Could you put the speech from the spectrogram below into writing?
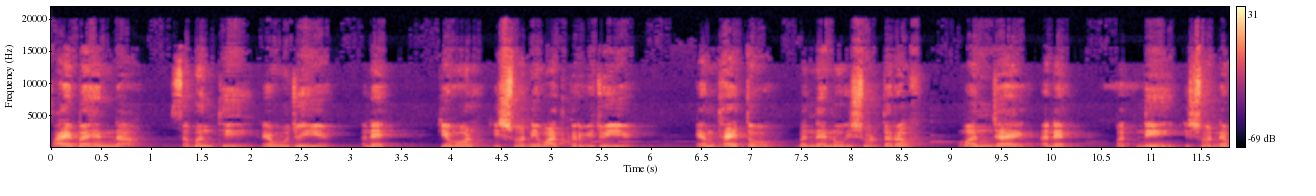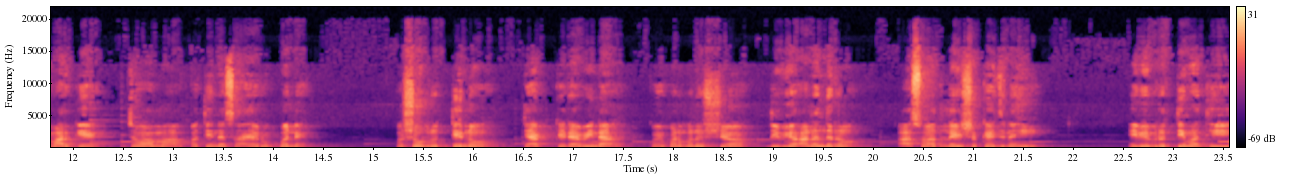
ભાઈ બહેનના સંબંધથી રહેવું જોઈએ અને કેવળ ઈશ્વરની વાત કરવી જોઈએ. એમ થાય તો બંનેનું ઈશ્વર તરફ મન જાય અને પત્ની ઈશ્વરને માર્ગે જવામાં પતિને સહાયરૂપ બને. પશુ વૃત્તિનો ત્યાગ કર્યા વિના કોઈ પણ મનુષ્ય દિવ્ય આનંદનો આસ્વાદ લઈ શકે જ નહીં. એવી વૃત્તિમાંથી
